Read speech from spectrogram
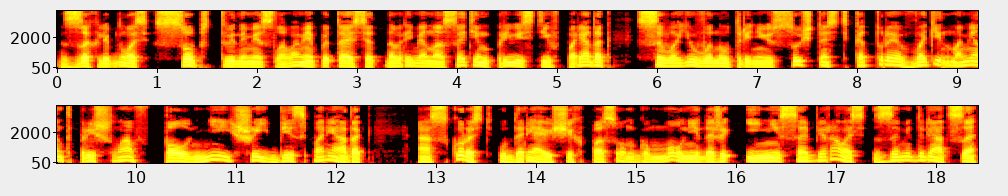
захлебнулась собственными словами, пытаясь одновременно с этим привести в порядок свою внутреннюю сущность, которая в один момент пришла в полнейший беспорядок – а скорость ударяющих по сонгу молний даже и не собиралась замедляться.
